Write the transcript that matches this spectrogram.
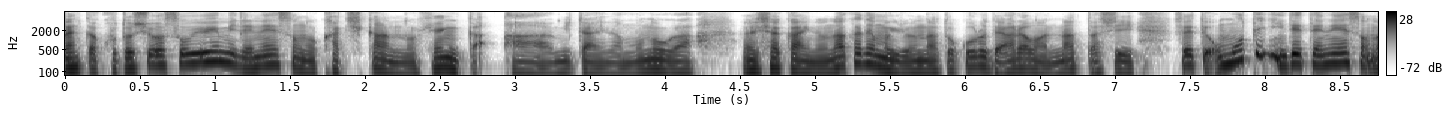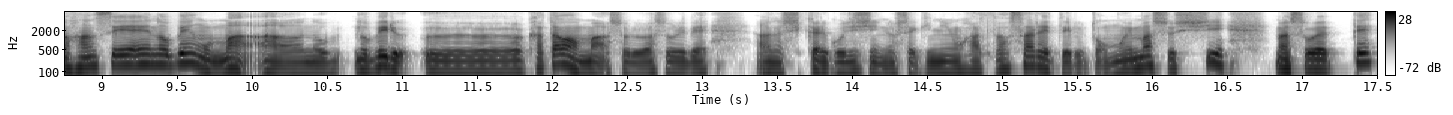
なんか今年はそういう意味でね、その価値観の変化あみたいなものが、社会の中でもいろんなところであらわになったし、そうやって表に出てね、その反省の弁を、まあ、あの述べる方は、まあ、それはそれで、あの、しっかりご自身の責任を果たされていると思いますし、まあ、そうやって、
